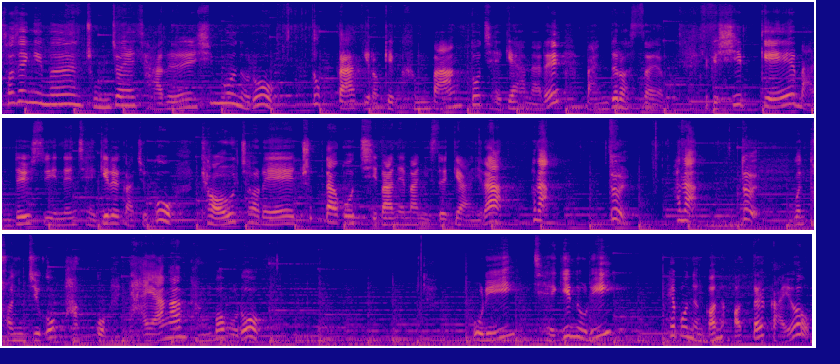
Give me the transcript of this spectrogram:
선생님은 좀 전에 자른 신문으로 뚝딱 이렇게 금방 또 제기 하나를 만들었어요. 이렇게 쉽게 만들 수 있는 제기를 가지고 겨울철에 춥다고 집 안에만 있을 게 아니라 하나, 둘, 하나, 둘 혹은 던지고 받고 다양한 방법으로 우리 제기놀이 해보는 건 어떨까요?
